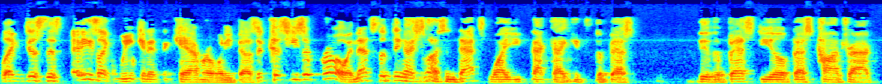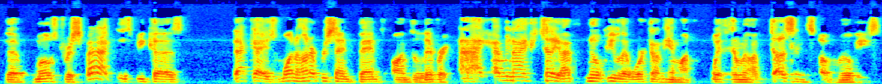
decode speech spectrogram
like just this, and he's like winking at the camera when he does it because he's a pro. And that's the thing I saw. And that's why you, that guy gets the best the, the best deal, best contract, the most respect is because that guy is 100% bent on delivering. And I, I mean, I can tell you, I know people that worked on him on, with him on dozens of movies,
